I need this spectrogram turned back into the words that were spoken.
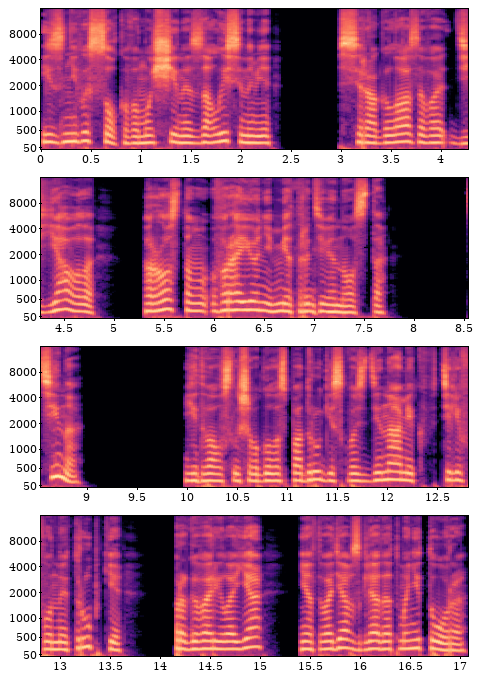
из невысокого мужчины с залысинами сероглазого дьявола ростом в районе метра девяносто. «Тина?» Едва услышав голос подруги сквозь динамик в телефонной трубке, проговорила я, не отводя взгляда от монитора.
